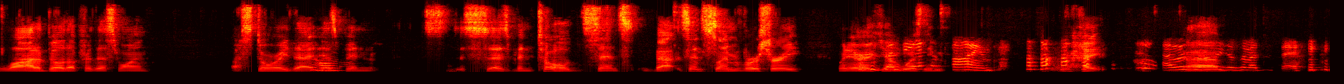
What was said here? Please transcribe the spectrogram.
a lot of build up for this one. A story that Oh has been has been told since about since Slammiversary when Eric Young was the end the of time. right I was Um, literally just about to say.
